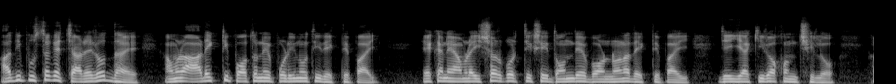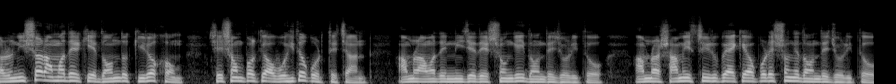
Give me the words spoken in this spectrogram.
আদি পুস্তকের চারের অধ্যায়ে আমরা আরেকটি পতনের পরিণতি দেখতে পাই। এখানে আমরা ঈশ্বর কর্তৃক সেই দ্বন্দ্বের বর্ণনা দেখতে পাই যে ইয়া কীরকম ছিল। কারণ ঈশ্বর আমাদেরকে দ্বন্দ্ব কীরকম সে সম্পর্কে অবহিত করতে চান। আমরা আমাদের নিজেদের সঙ্গেই দ্বন্দ্বে জড়িত। আমরা স্বামী স্ত্রী রূপে একে অপরের সঙ্গে দ্বন্দ্বে জড়িত।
